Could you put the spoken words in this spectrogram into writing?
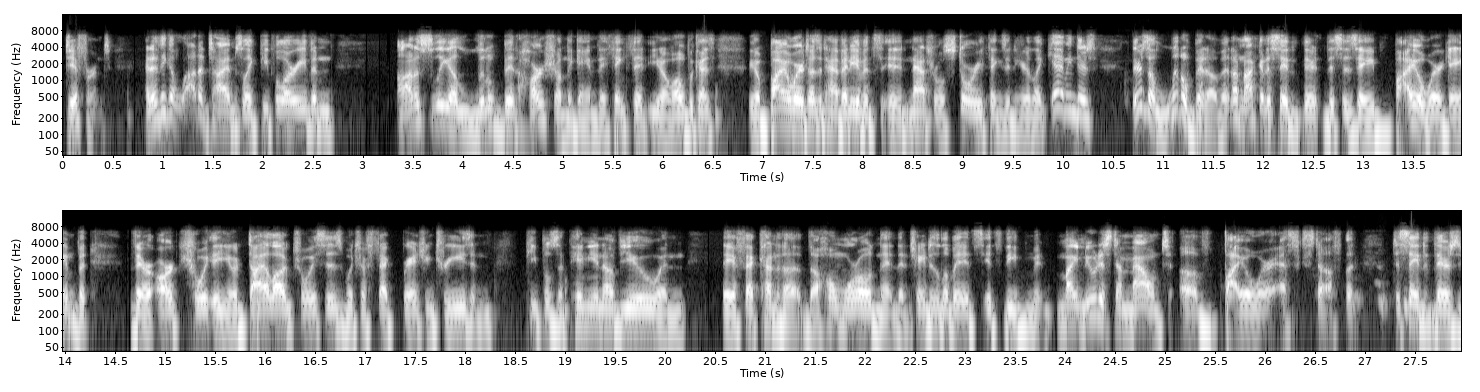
different. And I think a lot of times, like people are even honestly a little bit harsh on the game. They think that you know, oh, because you know, Bioware doesn't have any of its uh, natural story things in here. Like, yeah, I mean, there's there's a little bit of it. I'm not going to say that there, this is a Bioware game, but there are choice, you know, dialogue choices which affect branching trees and people's opinion of you and they affect kind of the the home world and that, that changes a little bit. It's it's the minutest amount of Bioware esque stuff, but to say that there's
